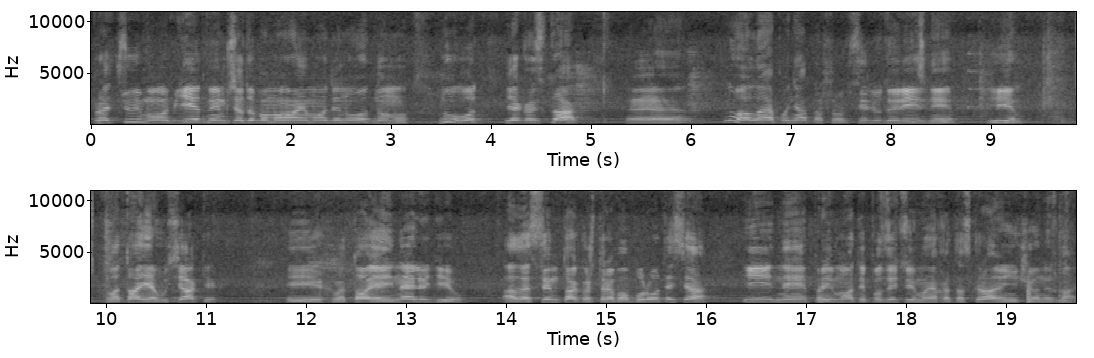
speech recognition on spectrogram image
Працюємо, об'єднуємося, допомагаємо один одному. Ну, от якось так. Е, ну, але понятно, що всі люди різні і хватає усяких, і хватає і нелюдів, але з цим також треба боротися і не приймати позицію моя хата з краю, нічого не знає.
